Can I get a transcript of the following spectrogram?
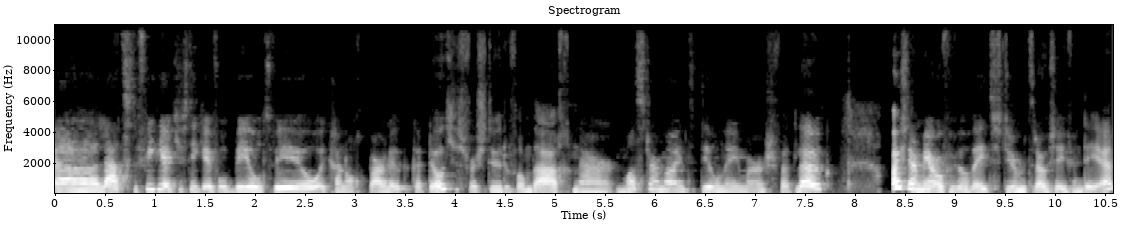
Uh, laatste video's die ik even op beeld wil. Ik ga nog een paar leuke cadeautjes versturen vandaag naar Mastermind deelnemers. Vet leuk. Als je daar meer over wil weten, stuur me trouwens even een DM.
